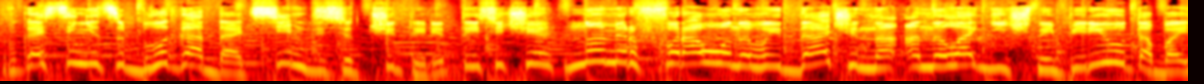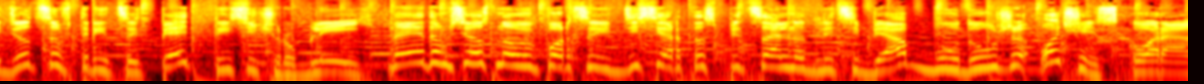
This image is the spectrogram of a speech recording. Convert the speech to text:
В гостинице «Благодать» 74 тысячи, номер «Фараон» фараоновой дачи на аналогичный период обойдется в 35 тысяч рублей. На этом все с новой порцией десерта специально для тебя. Буду уже очень скоро.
